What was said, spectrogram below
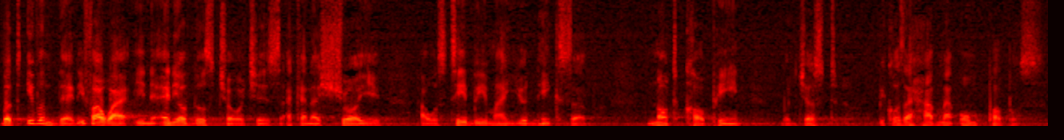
But even then, if I were in any of those churches, I can assure you, I will still be my unique self. Not copying, but just because I have my own purpose.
